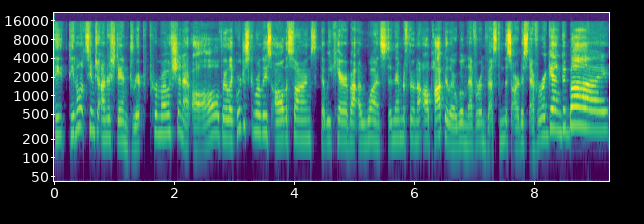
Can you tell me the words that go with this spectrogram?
they, they don't seem to understand drip promotion at all. They're like, we're just gonna release all the songs that we care about at once. And then if they're not all popular, we'll never invest in this artist ever again. Goodbye.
